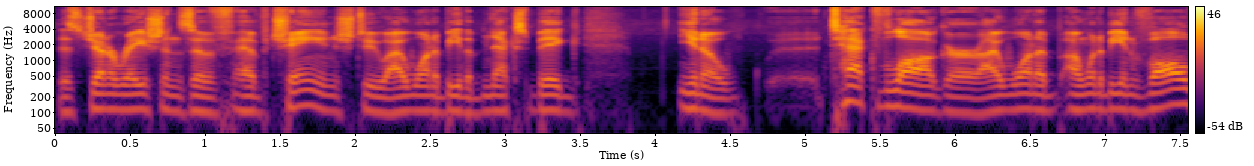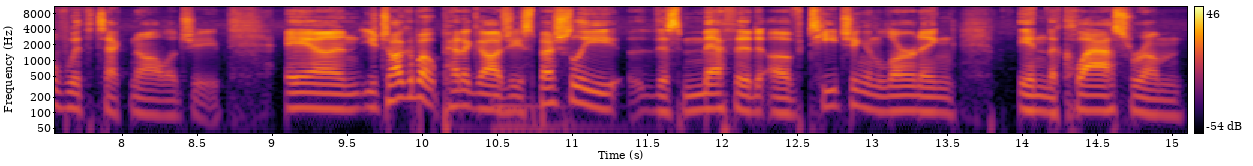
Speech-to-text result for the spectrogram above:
this generations have have changed to I want to be the next big, you know, tech vlogger. I want to I want to be involved with technology. And you talk about pedagogy, especially this method of teaching and learning in the classroom.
